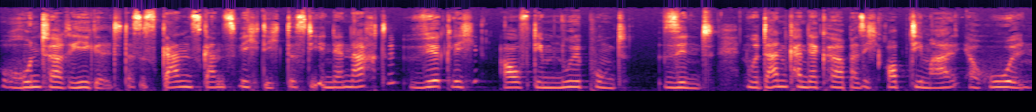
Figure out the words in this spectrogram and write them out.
runterregelt. Das ist ganz, ganz wichtig, dass die in der Nacht wirklich auf dem Nullpunkt sind. Nur dann kann der Körper sich optimal erholen.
